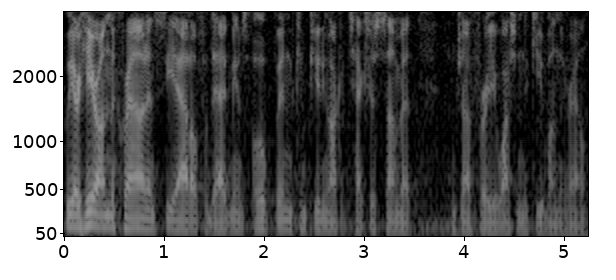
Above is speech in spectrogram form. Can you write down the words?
We are here on the ground in Seattle for the IBM's Open Computing Architecture Summit. I'm John Furrier, you're watching theCUBE on the ground.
